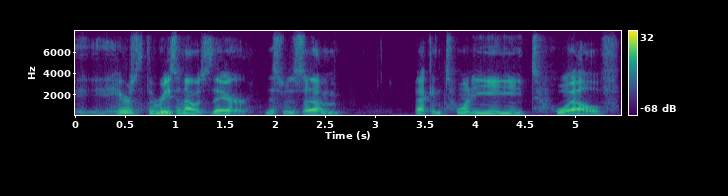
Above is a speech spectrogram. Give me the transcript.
here's the reason I was there. This was um, back in 2012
